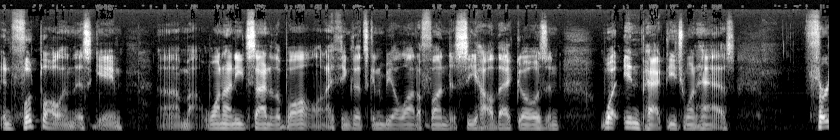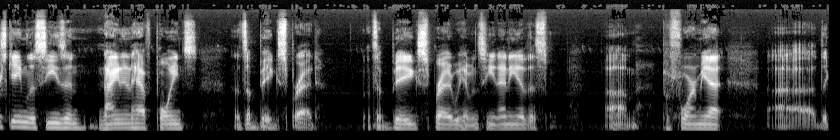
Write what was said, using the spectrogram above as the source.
in football in this game um, one on each side of the ball. And I think that's going to be a lot of fun to see how that goes and what impact each one has. First game of the season, nine and a half points. That's a big spread. That's a big spread. We haven't seen any of this um, perform yet. Uh, the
